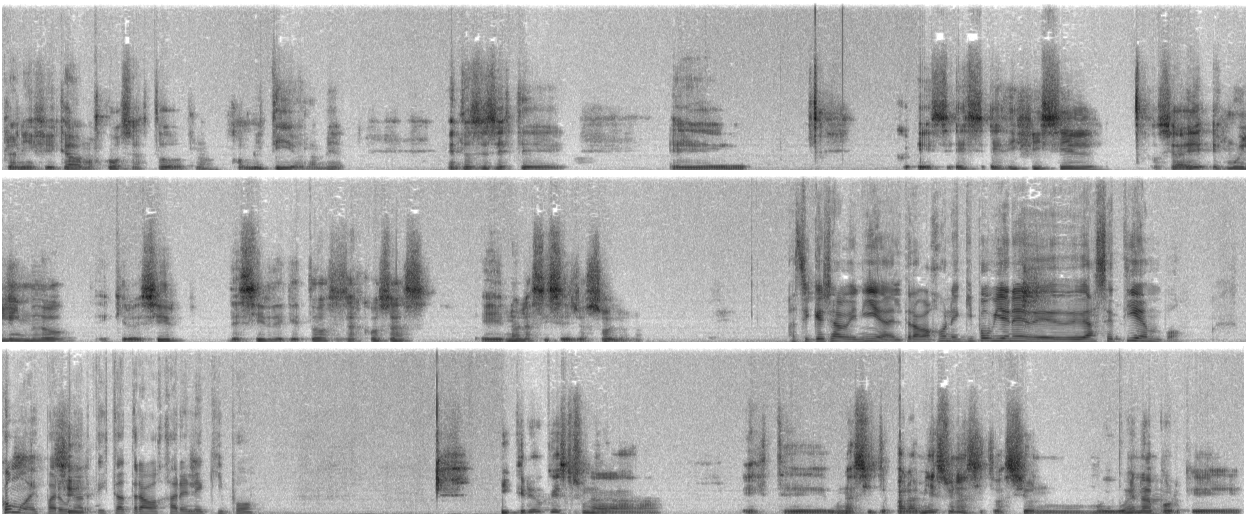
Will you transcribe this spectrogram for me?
planificábamos cosas todos, ¿no? Con mi tío también. Entonces, este, eh, es, es, difícil, o sea, es, muy lindo, eh, quiero decir, decir de que todas esas cosas eh, no las hice yo solo. ¿no? Así que ya venía, el trabajo en equipo viene de, hace tiempo. ¿Cómo es para un artista trabajar en equipo? Y creo que es una, este, una para mí es una situación muy buena porque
